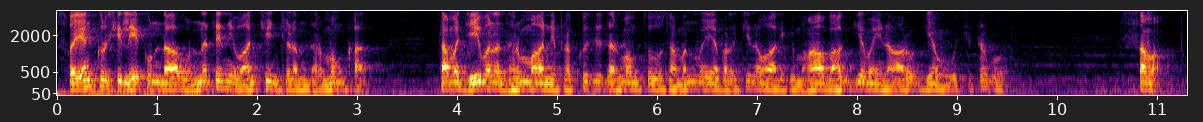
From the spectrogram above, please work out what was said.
స్వయం కృషి లేకుండా ఉన్నతిని వాంఛించడం ధర్మం కాదు. తమ జీవన ధర్మాన్ని ప్రకృతి ధర్మంతో సమన్వయపరిచిన వారికి మహాభాగ్యమైన ఆరోగ్యం ఉచితమవుతుంది. సమాప్తం.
